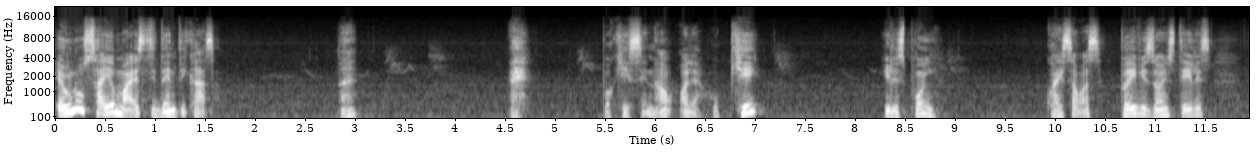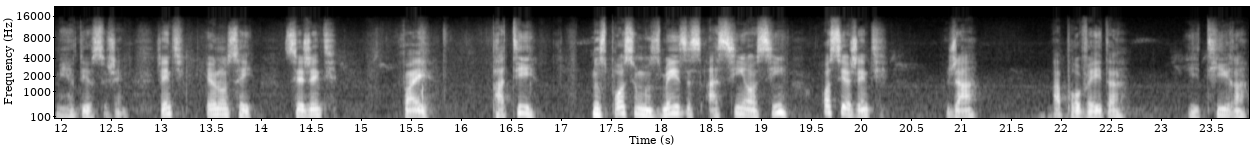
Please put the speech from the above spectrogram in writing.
eu não saio mais de dentro de casa. Né? É, porque senão, olha, o que eles põem? Quais são as previsões deles? Meu Deus, gente. Gente, eu não sei se a gente vai partir nos próximos meses, assim ou assim, ou se a gente já aproveita e tira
